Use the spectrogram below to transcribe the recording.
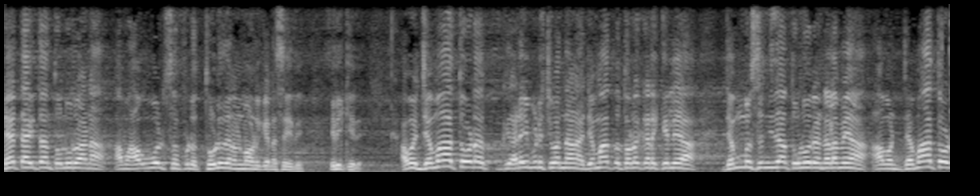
லேட் ஆகி தான் தொழுறானா அவன் அவ்வளவு சஃப்ல தொழுத நன்மை அவனுக்கு என்ன செய்யுது இருக்குது. அவன் ஜமாத்தோட கடைபிடிச்சு வந்தானா? ஜமாத்ல தொலை கிடைக்கலையா? ஜம்மு செஞ்சு தான் தொழுற நிலைமையா? அவன் ஜமாத்தோட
